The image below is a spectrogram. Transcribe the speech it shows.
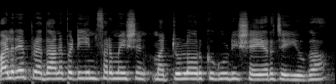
വളരെ പ്രധാനപ്പെട്ട ഈ ഇൻഫർമേഷൻ മറ്റുള്ളവർക്ക് കൂടി ഷെയർ ചെയ്യുക.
